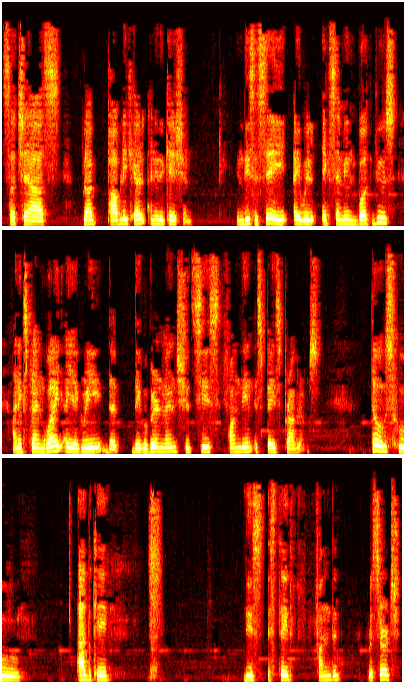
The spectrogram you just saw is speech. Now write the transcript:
such as public health and education. In this essay, I will examine both views and explain why I agree that the government should cease funding space programs. Those who advocate this state-funded research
